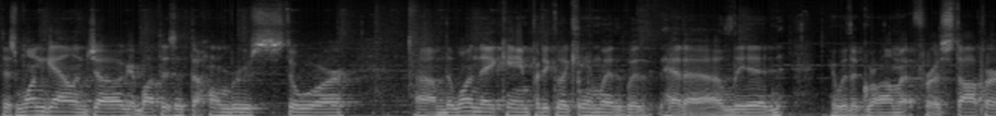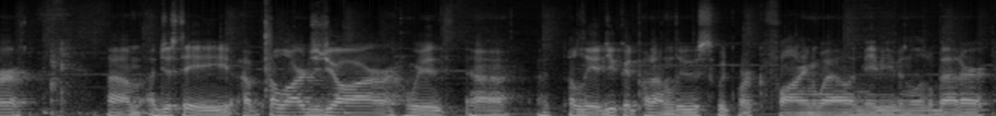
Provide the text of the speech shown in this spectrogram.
this one gallon jug. I bought this at the homebrew store. Um, the one they came, particularly came with, with had a, a lid with a grommet for a stopper. Um, just a, a, a, large jar with uh, a, a, lid you could put on loose would work fine well and maybe even a little better.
